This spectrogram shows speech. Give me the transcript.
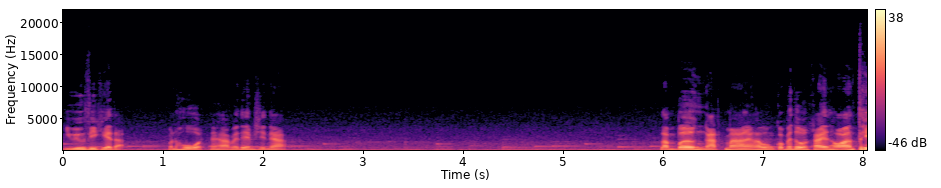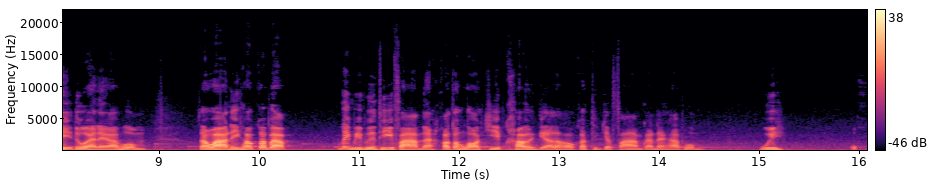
อีวิลซีเคดอะ มันโหดนะครับไอเทมชิ้นเนี้ยลัมเบอร์งัดมานะครับผมก็ไม่โดนใครทออันติด้วยนะครับผมจังหวะนี้เขาก็แบบไม่มีพื้นที่ฟาร์มนะเขาต้องรอคีปเข้าอย่างเดียวแล้วเขาก็ถึงจะฟาร์มกันนะครับผมอุ้ยโอ้โห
